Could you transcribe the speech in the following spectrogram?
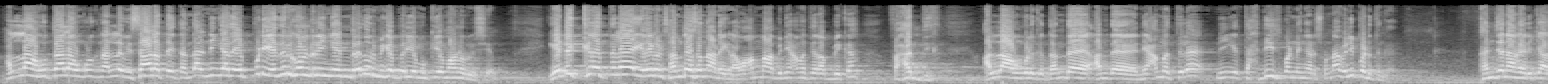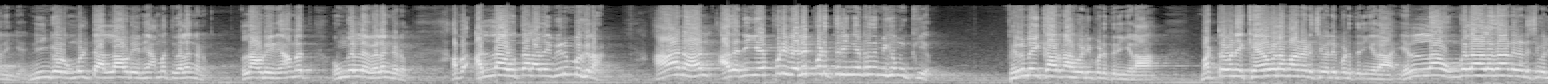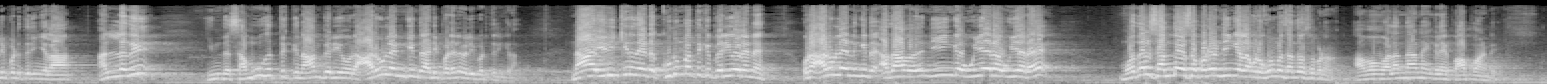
அல்லாஹு தாலா உங்களுக்கு நல்ல விசாலத்தை தந்தால் நீங்க அதை எப்படி எதிர்கொள்றீங்கன்றது ஒரு மிகப்பெரிய முக்கியமான ஒரு விஷயம். எடுக்கிறதுல இறைவன் சந்தோஷம் தான் அடைகிறான். அம்மா பினியாமத்தி ரப்பிக்க ஃபஹத்தி அல்லாஹ் உங்களுக்கு தந்த அந்த நியாமத்துல நீங்கள் தஹதீஸ் பண்ணுங்கன்னு சொன்னால் வெளிப்படுத்துங்க. கஞ்சனாக இருக்காதீங்க. நீங்கள் ஒரு உங்கள்கிட்ட அல்லாவுடைய நியாமத் விளங்கணும். அல்லாவுடைய நியாமத் உங்களில் விளங்கணும். அப்போ அல்லாஹால் அதை விரும்புகிறான். ஆனால் அதை நீங்கள் எப்படி வெளிப்படுத்துறீங்கன்றது மிக முக்கியம். பெருமைக்காரனாக வெளிப்படுத்துறீங்களா? மற்றவனை கேவலமாக நினைச்சு வெளிப்படுத்துறீங்களா? எல்லாம் உங்களால தான் நினைச்சு வெளிப்படுத்துறீங்களா? அல்லது இந்த சமூகத்துக்கு நாம் பெரிய ஒரு அருள் என்கின்ற அடிப்படையில் வெளிப்படுத்துறீங்களா நான் இருக்கிறது என் குடும்பத்துக்கு பெரியோர் என்ன? ஒரு அருள் என்கின்ற அதாவது நீங்க உயர உயர முதல் சந்தோஷப்படணும் நீங்க உங்களோட குடும்பம் சந்தோஷப்படணும். அவன் வளர்ந்தான எங்களை பாப்பாண்டு.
